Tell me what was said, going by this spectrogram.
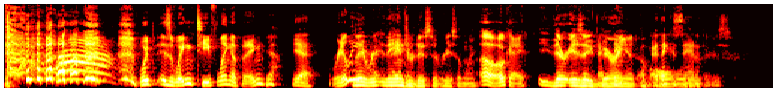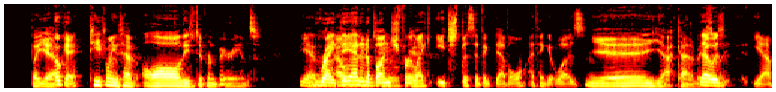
Would, is winged tiefling a thing? Yeah, Yeah. Really? they re- they introduced it recently. oh, okay. There is a variant of I think all of. Xanathars. but yeah, Okay. Tieflings have all these different variants. Yeah. Right. They added a bunch too, for yeah. like each specific devil. I think it was. Yeah, yeah, kind of. That was, yeah.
